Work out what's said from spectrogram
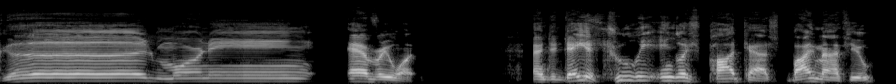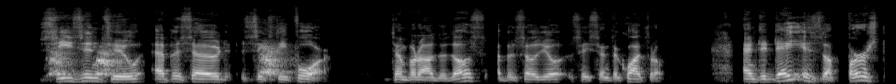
Good morning, everyone. And today is Truly English Podcast by Matthew, Season 2, Episode 64. Temporada 2, Episodio 64. And today is the first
